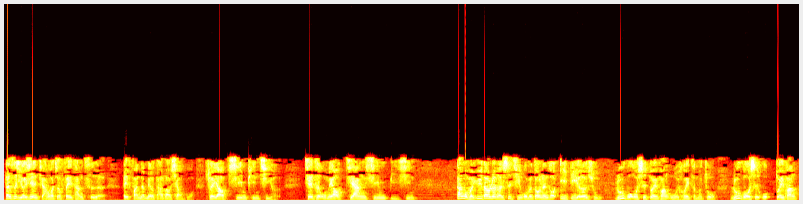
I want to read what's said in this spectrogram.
但是有一些人讲话就非常刺耳，哎，反而没有达到效果，所以要心平气和。接着我们要将心比心，当我们遇到任何事情，我们都能够异地而处。如果我是对方，我会怎么做？如果是我对方，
